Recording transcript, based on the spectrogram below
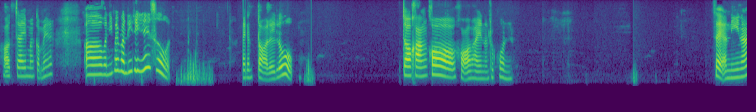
พอใจมากับแม่ เอ่อวันนี้เป็นวันที่ดีที่สุด ไปกันต่อเลยลูก จอค้างก็ขออภัยนะทุกคน ใส่อันนี้นะ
